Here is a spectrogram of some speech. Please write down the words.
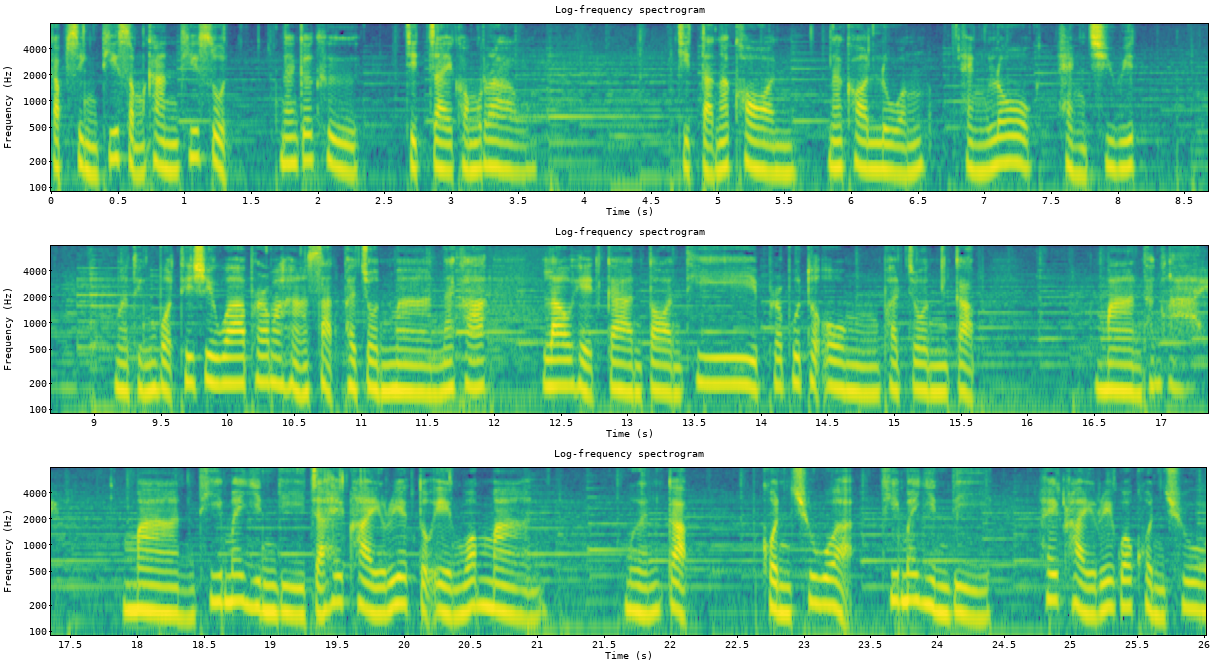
กับสิ่งที่สำคัญที่สุด นั่นก็คือจิตใจของเรา จิตตนคร นครหลวง แห่งโลก แห่งชีวิต มาถึงบทที่ชื่อว่าพระมหาสัตว์ผจญมารนะคะ เล่าเหตุการณ์ตอนที่พระพุทธองค์ผจญกับมารทั้งหลาย มารที่ไม่ยินดีจะให้ใครเรียกตัวเองว่ามารเหมือนกับคนชั่วที่ไม่ยินดีให้ใครเรียกว่าคนชั่ว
